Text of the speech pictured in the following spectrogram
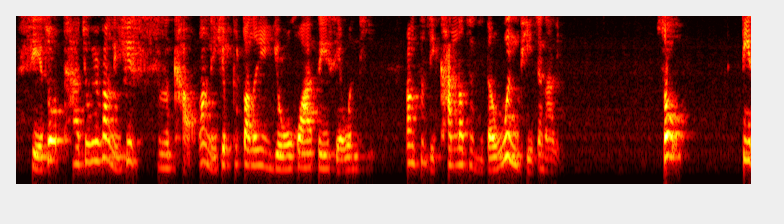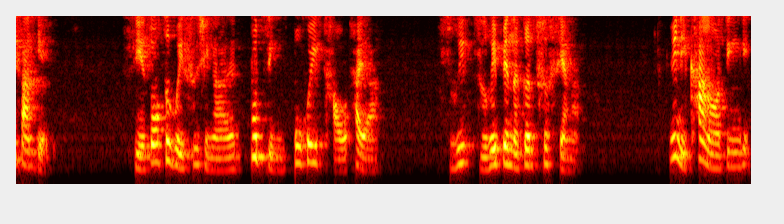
写作，它就会让你去思考，让你去不断的去优化这一些问题，让自己看到自己的问题在哪里。所以第三点，写作这回事情啊，不仅不会淘汰啊。只会只会变得更吃香啊！因为你看哦，今天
